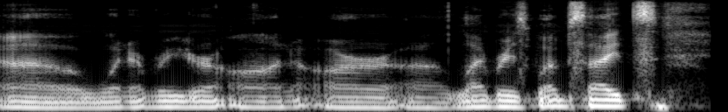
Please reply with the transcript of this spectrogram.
Uh, whenever you're on our uh, library's websites,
